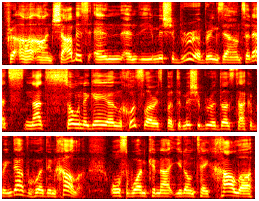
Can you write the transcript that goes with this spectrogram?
for, uh, on Shabbos, and, and the Mishnah Berurah brings down. So that's not so negeya and chutzlaris, but the Mishnah Berurah does taka bring down for huadin challah. Also, one cannot you don't take challah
